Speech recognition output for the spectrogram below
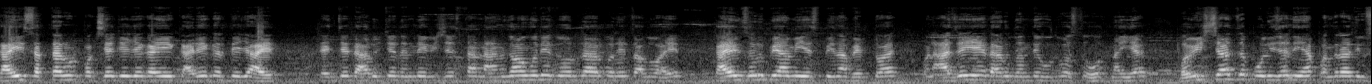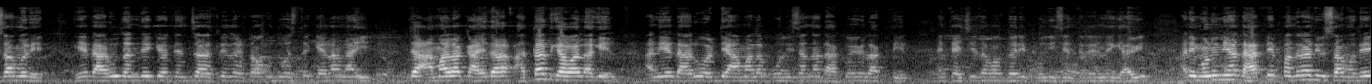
काही सत्तारूढ पक्षाचे जे काही कार्यकर्ते जे आहेत त्यांचे दारूचे धंदे विशेषतः नांदगावमध्ये जोरदारपणे चालू आहेत. कायमस्वरूपी आम्ही एस पीना भेटतोय पण आजही हे दारूधंदे उद्ध्वस्त होत नाही आहेत भविष्यात जर पोलिसांनी ह्या पंधरा दिवसामध्ये हे दारूधंदे किंवा त्यांचा असलेला स्टॉक उद्ध्वस्त केला नाही तर आम्हाला कायदा हातात घ्यावा लागेल आणि हे दारू अड्डे आम्हाला पोलिसांना दाखवावे लागतील आणि त्याची जबाबदारी पोलीस यंत्रणेने घ्यावी. आणि म्हणून या दहा ते पंधरा दिवसामध्ये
